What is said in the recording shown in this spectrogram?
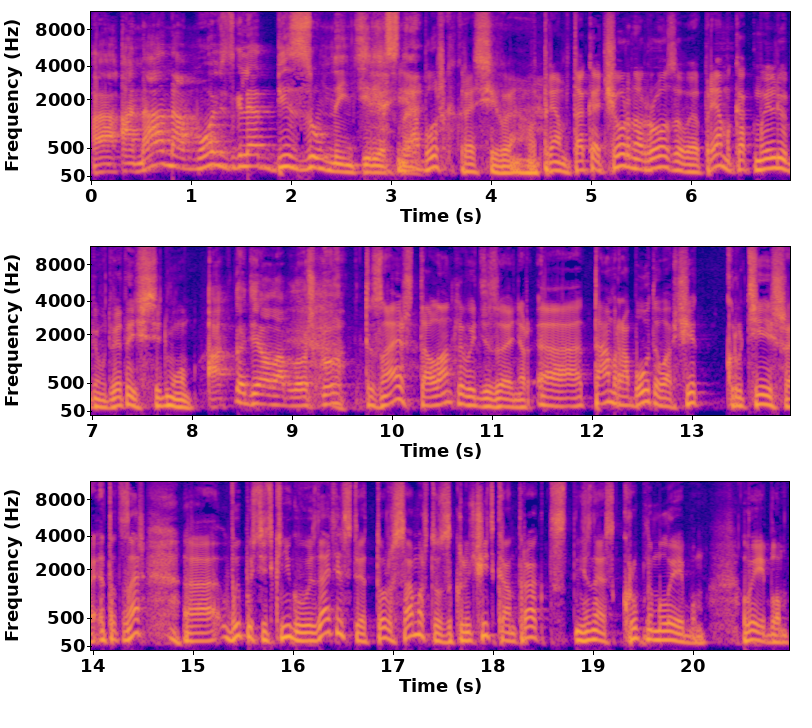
А, она, на мой взгляд, безумно интересная. И обложка красивая. Вот прям такая черно-розовая. Прямо как мы любим в 2007-м. А кто делал обложку? Ты знаешь, талантливый дизайнер. А, там работа вообще крутейшая. Это, ты знаешь, э, выпустить книгу в издательстве, это то же самое, что заключить контракт, не знаю, с крупным лейблом. лейблом.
